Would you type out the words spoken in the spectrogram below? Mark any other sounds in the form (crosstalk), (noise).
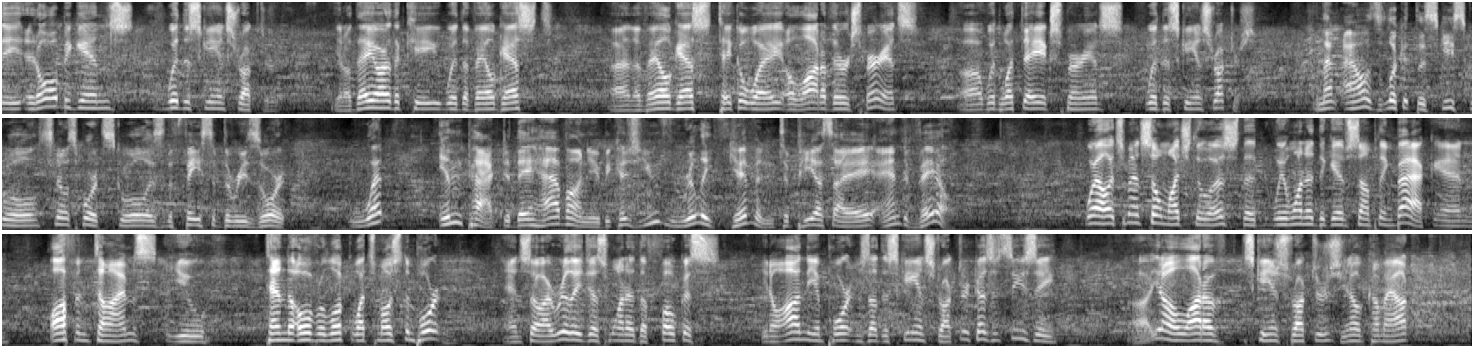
the, it all begins with the ski instructor. You know, they are the key with the Vail guests, and the Vail guests take away a lot of their experience uh, with what they experience with the ski instructors. And then I always look at the ski school, snow sports school, as the face of the resort. What impact did they have on you? Because you've really given to PSIA and to Vail. Well, it's meant so much to us that we wanted to give something back. And oftentimes you tend to overlook what's most important. And so I really just wanted to focus, you know, on the importance of the ski instructor because it's easy. Uh, you know, a lot of ski instructors, you know, come out.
